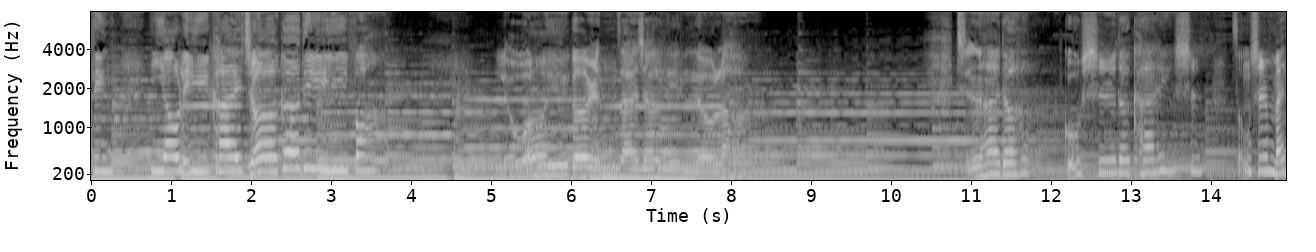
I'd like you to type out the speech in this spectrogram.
定要离开这个地方，留我一个人在这里流浪，亲爱的，故事的开始。总是美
